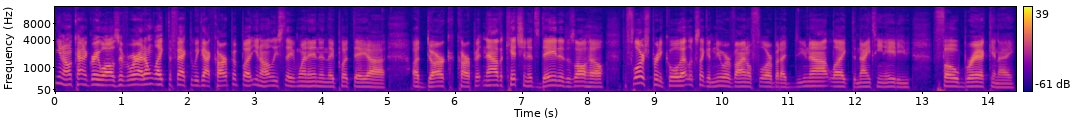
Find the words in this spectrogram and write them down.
you know, kind of gray walls everywhere. I don't like the fact that we got carpet, but, you know, at least they went in and they put a, uh, a dark carpet. Now the kitchen, it's dated as all hell. The floor's pretty cool. That looks like a newer vinyl floor, but I do not like the 1980 faux brick, and I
